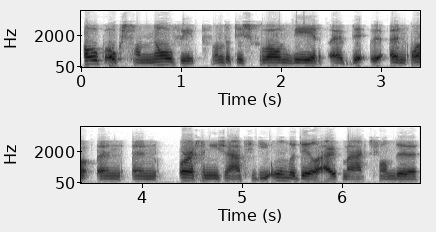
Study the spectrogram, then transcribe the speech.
ook Oxfam Novib, want het is gewoon weer eh, de- een, een, een organisatie die onderdeel uitmaakt van de,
